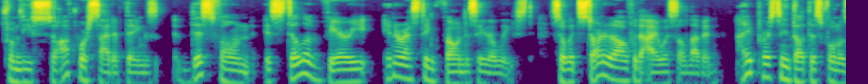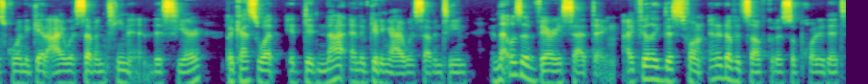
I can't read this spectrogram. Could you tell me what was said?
From the software side of things, this phone is still a very interesting phone to say the least. So it started off with iOS 11. I personally thought this phone was going to get iOS 17 this year, but guess what? It did not end up getting iOS 17, and that was a very sad thing. I feel like this phone in and of itself could have supported it.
